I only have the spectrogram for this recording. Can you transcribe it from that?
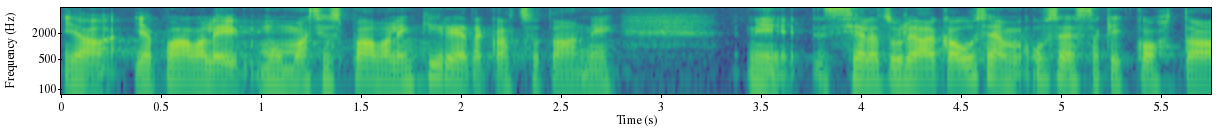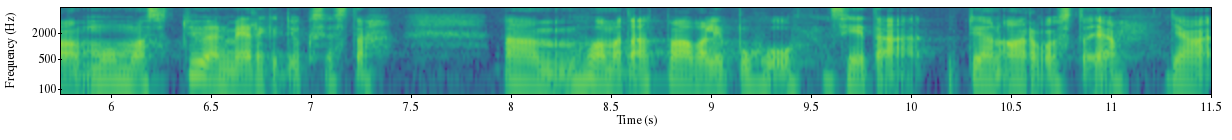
Ja, ja Paavali, muun muassa jos Paavalin kirjeitä katsotaan, niin, niin siellä tulee aika use, useassakin kohtaa muun muassa työn merkityksestä ähm, huomata, että Paavali puhuu siitä työn arvosta ja, ja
